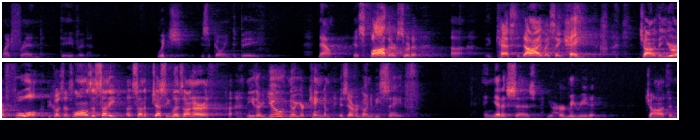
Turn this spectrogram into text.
my friend David? Which is it going to be? Now, his father sort of uh, cast the die by saying, Hey, Jonathan, you're a fool because as long as the son of, son of Jesse lives on earth, neither you nor your kingdom is ever going to be safe. And yet it says, you heard me read it, Jonathan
